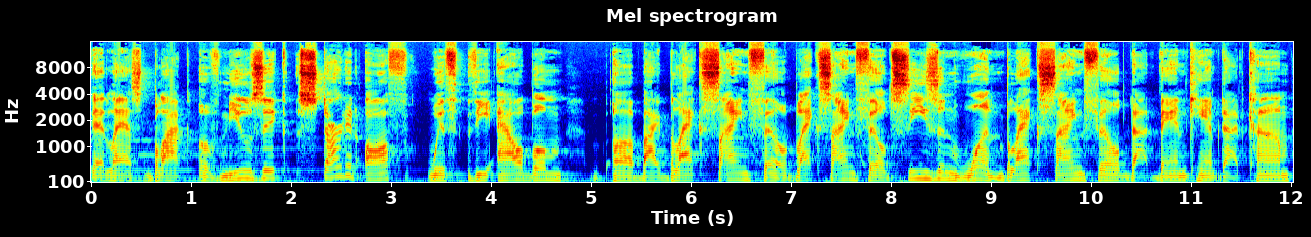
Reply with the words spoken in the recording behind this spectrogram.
That last block of music started off with the album uh, by Black Seinfeld. Black Seinfeld Season 1, blackseinfeld.bandcamp.com.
